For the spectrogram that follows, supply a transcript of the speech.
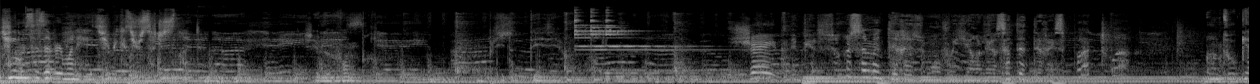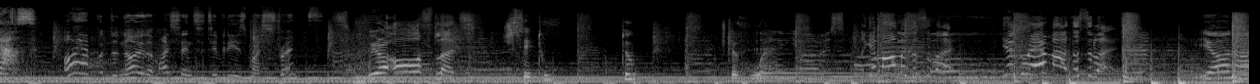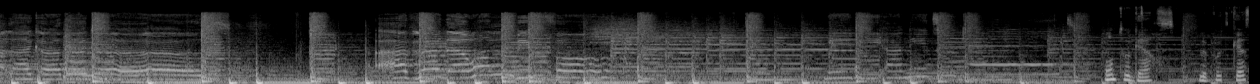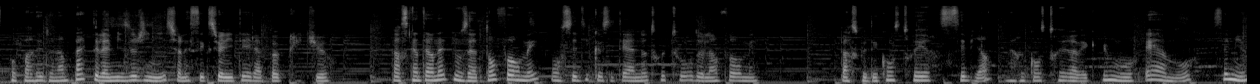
Regina says everyone hates you because you're such a slut. J'ai le ventre rempli de désir. Shame. Mais bien sûr que ça m'intéresse de m'envoyer en l'air. Ça t'intéresse pas, toi Honto garce. I happen to know that my sensitivity is my strength. We are all sluts. Je sais tout. Tout. Je te vois. Your mama's a slut. Your grandma's a slut. You're not like other aux garces, le podcast pour parler de l'impact de la misogynie sur les sexualités et la pop culture. Parce qu'Internet nous a tant formés, on s'est dit que c'était à notre tour de l'informer. Parce que déconstruire, c'est bien, mais reconstruire avec humour et amour, c'est mieux.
